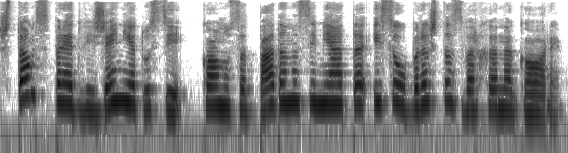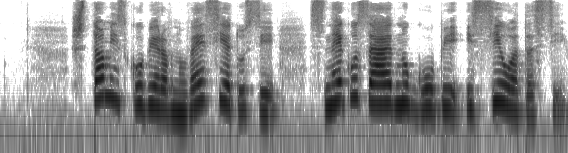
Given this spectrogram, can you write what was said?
Щом спре движението си, конусът пада на земята и се обръща с върха нагоре. Щом изгуби равновесието си, с него заедно губи и силата си.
